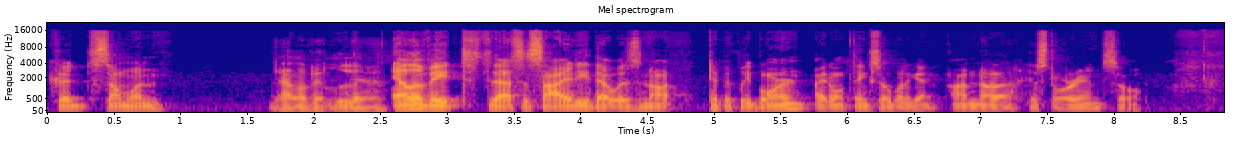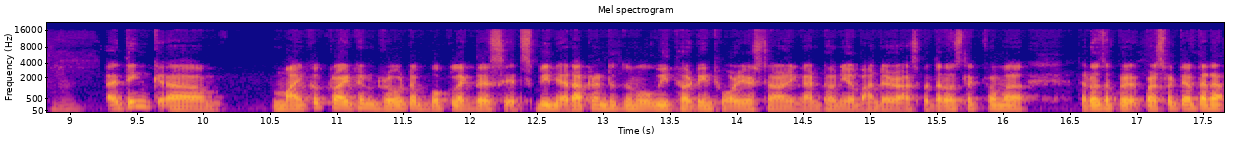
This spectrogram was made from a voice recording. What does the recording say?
could someone Elevate. le- Yeah. elevate to that society that was not typically born? I don't think so. But again, I'm not a historian, so I think um, Michael Crichton wrote a book like this. It's been adapted into the movie Thirteenth Warrior starring Antonio Banderas, but that was like from a that was a per- perspective that an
